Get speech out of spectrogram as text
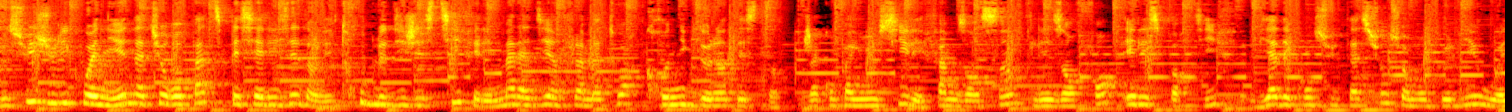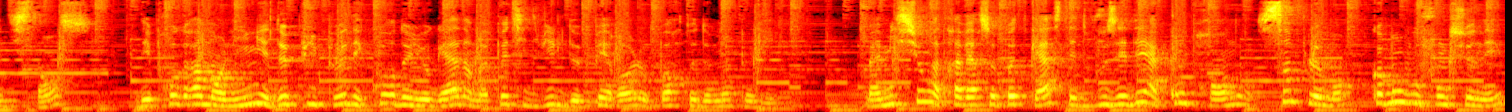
Je suis Julie Coignet, naturopathe spécialisée dans les troubles digestifs et les maladies inflammatoires chroniques de l'intestin. J'accompagne aussi les femmes enceintes, les enfants et les sportifs via des consultations sur Montpellier ou à distance, des programmes en ligne et depuis peu des cours de yoga dans ma petite ville de Pérol aux portes de Montpellier. Ma mission à travers ce podcast est de vous aider à comprendre simplement comment vous fonctionnez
